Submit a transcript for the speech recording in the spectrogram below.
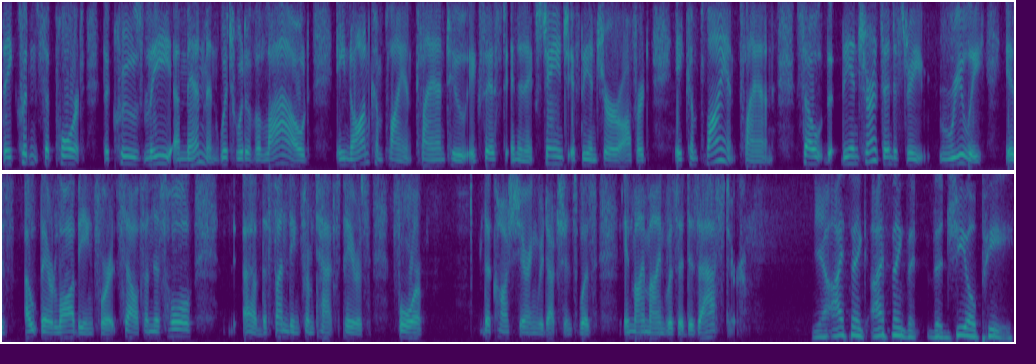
they couldn't support the Cruz Lee amendment which would have allowed a non-compliant plan to exist in an exchange if the insurer offered a compliant plan. So the, the insurance industry really is out there lobbying for itself, and this whole uh, the funding from taxpayers for the cost sharing reductions was, in my mind, was a disaster. Yeah, I think I think that the GOP.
